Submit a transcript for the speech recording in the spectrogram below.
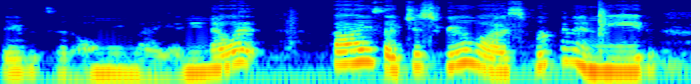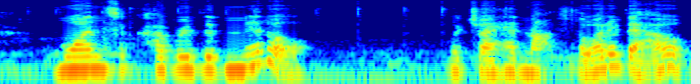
David said only May. And you know what, guys? I just realized we're going to need one to cover the middle, which I had not thought about.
